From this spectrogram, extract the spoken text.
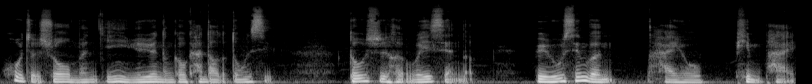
或者说我们隐隐约约能够看到的东西，都是很危险的。比如新闻，还有品牌，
